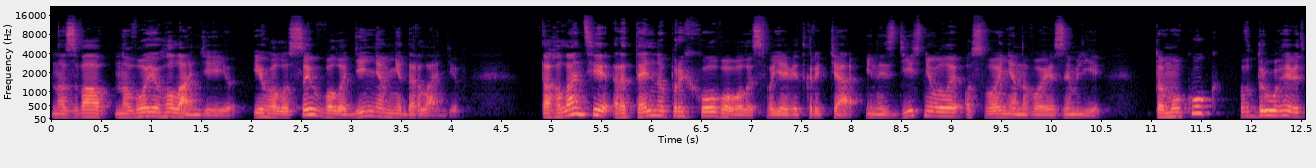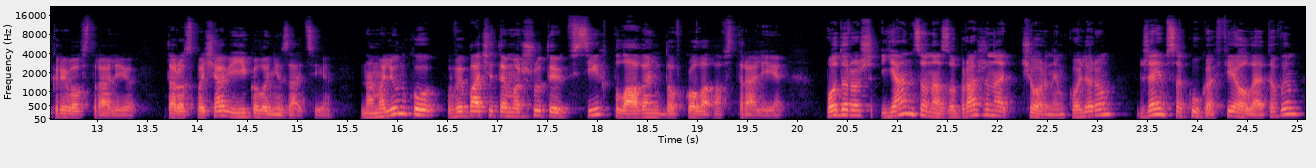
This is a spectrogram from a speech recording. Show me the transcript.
назвав Новою Голландією і голосив володінням Нідерландів. Та голландці ретельно приховували своє відкриття і не здійснювали освоєння нової землі. Тому Кук вдруге відкрив Австралію та розпочав її колонізацію. На малюнку ви бачите маршрути всіх плавань довкола Австралії. Подорож Янзона зображена чорним кольором, Джеймса Кука фіолетовим,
